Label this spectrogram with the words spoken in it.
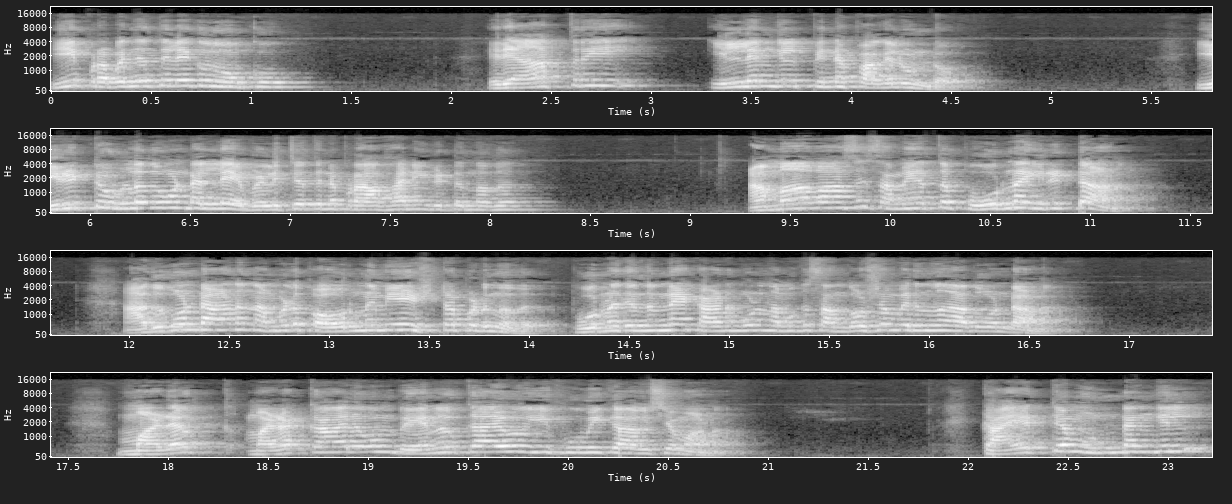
ഈ പ്രപഞ്ചത്തിലേക്ക് നോക്കൂ. രാത്രി ഇല്ലെങ്കിൽ പിന്നെ പകലുണ്ടോ? ഇരുട്ടുള്ളത് കൊണ്ടല്ലേ വെളിച്ചത്തിന് പ്രാധാന്യം കിട്ടുന്നത്? അമാവാസി സമയത്ത് പൂർണ ഇരുട്ടാണ്. അതുകൊണ്ടാണ് നമ്മൾ പൗർണമിയെ ഇഷ്ടപ്പെടുന്നത്. പൂർണചന്ദ്രനെ കാണുമ്പോൾ നമുക്ക് സന്തോഷം വരുന്നത് അതുകൊണ്ടാണ്. മഴ മഴക്കാലവും വേനൽക്കാലവും ഈ ഭൂമിക്ക് ആവശ്യമാണ്. കയറ്റം ഉണ്ടെങ്കിൽ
